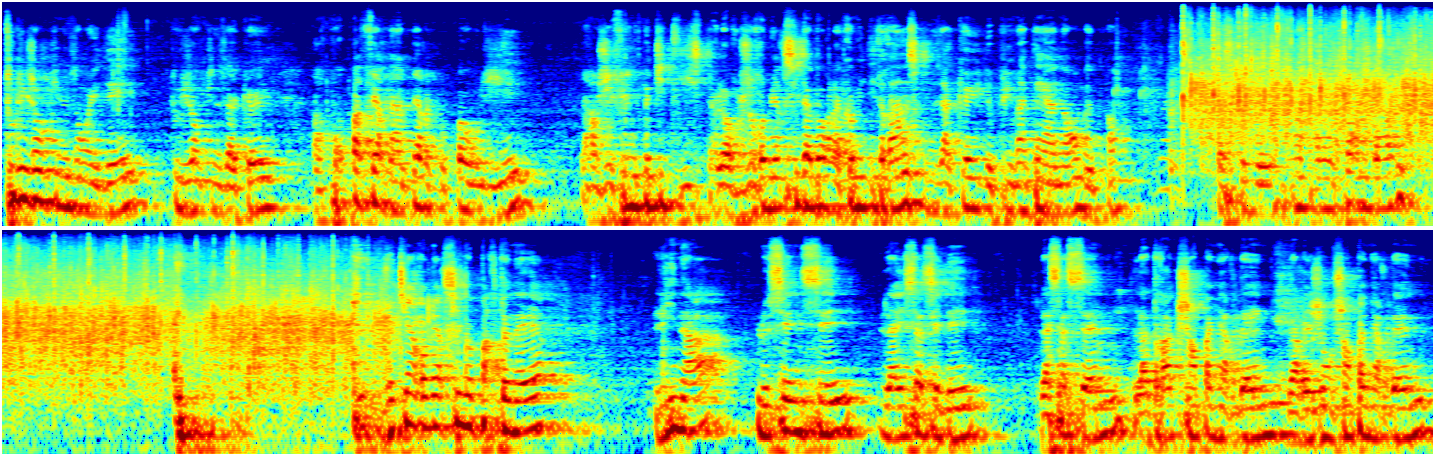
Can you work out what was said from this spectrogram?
tous les gens qui nous ont aidés, tous les gens qui nous accueillent. Alors, pour pas faire d'impair et pour pas oublier, alors j'ai fait une petite liste. Alors, je remercie d'abord la Comédie de Reims qui nous accueille depuis 21 ans maintenant, parce que c'est un formidable. Je tiens à remercier nos partenaires, l'INA, le CNC, la SACD, la SACEM, la DRAC Champagne-Ardenne, la région Champagne-Ardenne,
